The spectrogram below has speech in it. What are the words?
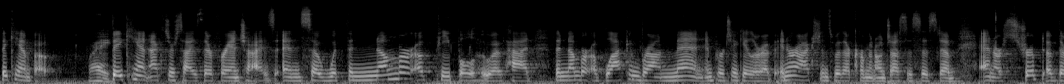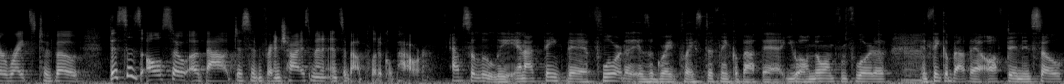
they can't vote. Right. They can't exercise their franchise. And so, with the number of people who have had, the number of black and brown men in particular, have interactions with our criminal justice system and are stripped of their rights to vote, this is also about disenfranchisement and it's about political power. Absolutely, and I think that Florida is a great place to think about that. You all know I'm from Florida and think about that often. And so,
